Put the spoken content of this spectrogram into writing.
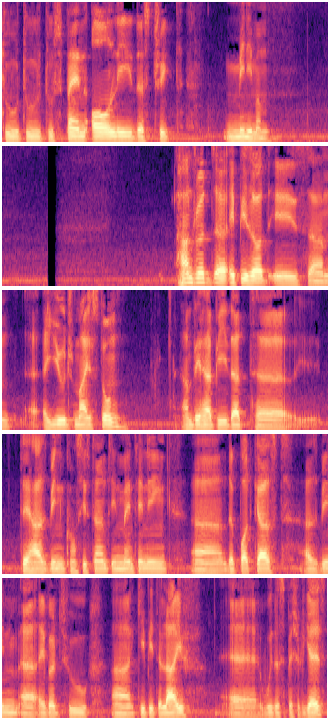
to to to spend only the strict minimum. Hundred uh, episode is um, a huge milestone. I'm very happy that uh, Thea has been consistent in maintaining uh, the podcast has been uh, able to uh, keep it alive uh, with a special guest.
